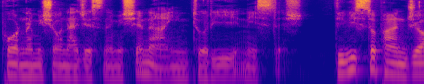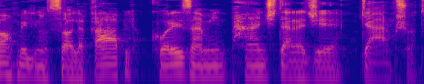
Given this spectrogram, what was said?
پر نمیشه و نجس نمیشه نه. اینطوری نیستش. 250 میلیون سال قبل کره زمین 5 درجه گرم شد.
